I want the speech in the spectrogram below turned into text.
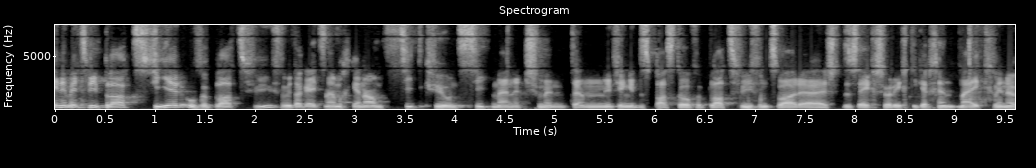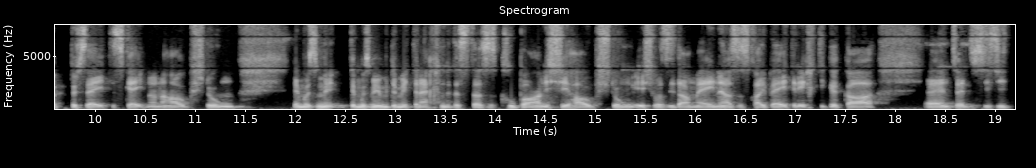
Ich nehme jetzt wie Platz 4 auf Platz 5, weil da geht es nämlich genau um das Zeitgefühl und das Zeitmanagement. Ähm, ich finde, das passt auch auf Platz 5. Und zwar äh, ist das echt schon richtig erkannt, Mike. Wenn jemand sagt, es geht noch eine halbe Stunde, dann muss man, dann muss man immer damit rechnen, dass das eine kubanische halbe Stunde ist, was sie da meinen. Also es kann in beide Richtungen gehen. Äh, entweder sie, sie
